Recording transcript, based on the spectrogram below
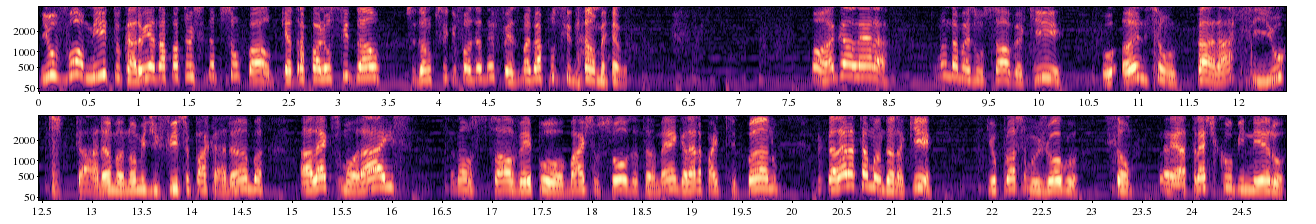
E o vomito, cara, eu ia dar pra torcida pro São Paulo, porque atrapalhou o Sidão. O Sidão não conseguiu fazer a defesa, mas dá pro Sidão mesmo. Bom, a galera, mandar mais um salve aqui. O Anderson Taraciuk, caramba, nome difícil pra caramba. Alex Moraes, vou dar um salve aí pro Márcio Souza também, galera participando. A galera tá mandando aqui que o próximo jogo são é, Atlético Mineiro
